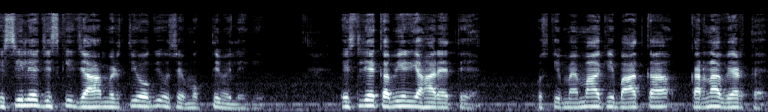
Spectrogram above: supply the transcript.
इसीलिए जिसकी जहाँ मृत्यु होगी, उसे मुक्ति मिलेगी। इसलिए कबीर यहाँ रहते हैं। उसकी महिमा की बात का करना व्यर्थ है।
